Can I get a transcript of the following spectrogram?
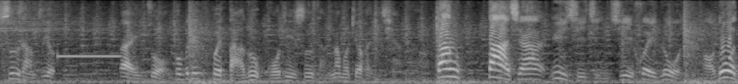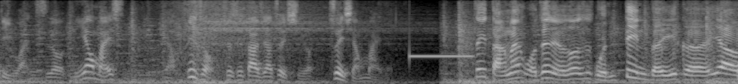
市场只有 在做，说不定会打入国际市场，那么就很强了。当大家预期景气会落底，好，落底完之后，你要买什么股票？一种就是大家最喜欢、最想买的这一档呢，我认为说是稳定的一个要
